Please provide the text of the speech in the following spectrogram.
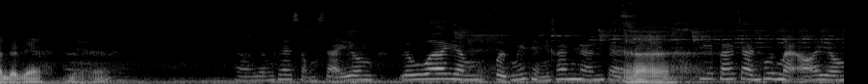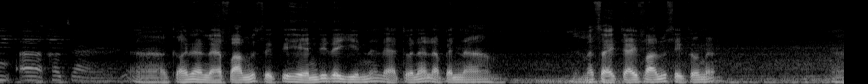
รตัวเนี้ยนะฮะเรายังแค่สงสัยโยม รู้ว่ายังฝึกไม่ถึงขั้นนั้นแต่อ่าที่พระอาจารย์พูดมาอ๋อโยมเออเข้าใจอ่าก็นั่นแหละความรู้สึกที่เห็นที่ได้ยินนั่นแหละตัวนั้นแหละเป็นนามมาใส่ใจความรู้สึกตรงนั้นอ่า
